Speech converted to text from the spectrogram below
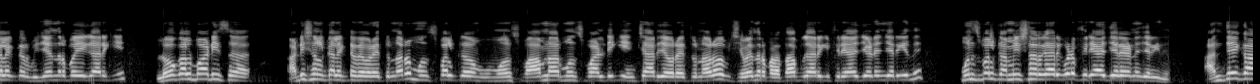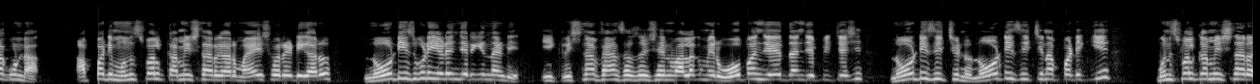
కలెక్టర్ విజేంద్రబోయి గారికి లోకల్ బాడీస్ అడిషనల్ కలెక్టర్ ఎవరైతే ఉన్నారో మున్సిపల్ మామనార్ మున్సిపాలిటీకి ఇన్ఛార్జ్ ఎవరైతే ఉన్నారో శివేంద్ర ప్రతాప్ గారికి ఫిర్యాదు చేయడం జరిగింది. మున్సిపల్ కమిషనర్ గారికి కూడా ఫిర్యాదు చేయడం జరిగింది. అంతేకాకుండా అప్పటి మున్సిపల్ కమిషనర్ గారు మహేశ్వర్ రెడ్డి గారు నోటీస్ కూడా ఇవ్వడం జరిగిందండి. ఈ కృష్ణ ఫ్యాన్స్ అసోసియేషన్ వాళ్ళకు మీరు ఓపెన్ చేయొద్దని చెప్పిచ్చేసి నోటీస్ ఇచ్చిండు. నోటీస్ ఇచ్చినప్పటికీ మున్సిపల్ కమిషనర్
